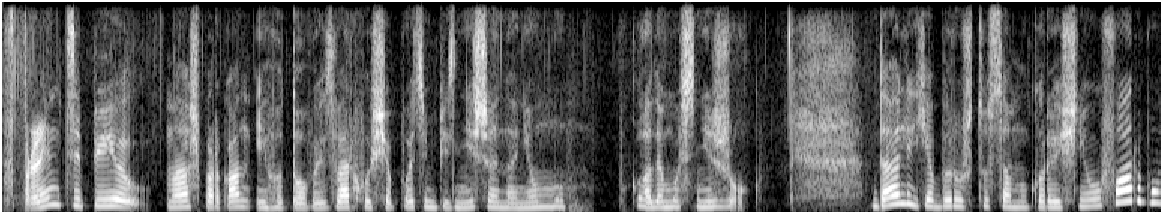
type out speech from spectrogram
В принципі, наш паркан і готовий. Зверху ще потім пізніше на ньому покладемо сніжок. Далі я беру ж ту саму коричневу фарбу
